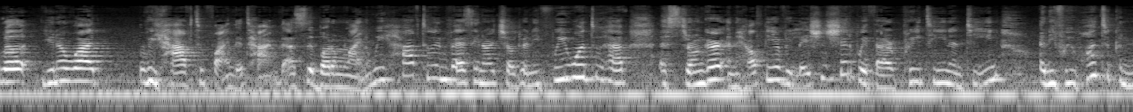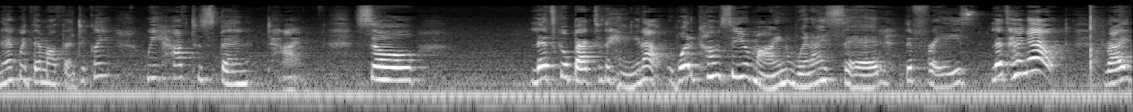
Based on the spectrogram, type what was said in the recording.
Well, you know what? we have to find the time. That's the bottom line. We have to invest in our children. If we want to have a stronger and healthier relationship with our preteen and teen, and if we want to connect with them authentically, we have to spend time. So let's go back to the hanging out. What comes to your mind when I said the phrase, let's hang out? right?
